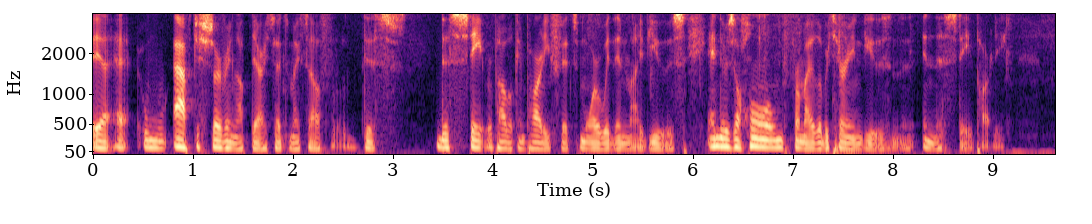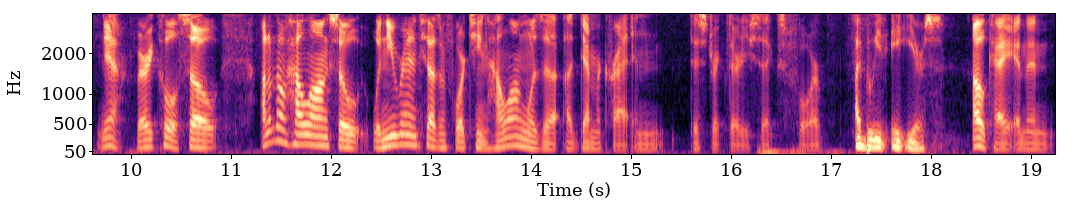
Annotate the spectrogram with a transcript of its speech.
uh, after serving up there, I said to myself, this this state Republican Party fits more within my views, and there's a home for my libertarian views in the in this state party. Yeah, very cool. So I don't know how long. So when you ran in 2014, how long was a, a Democrat in District 36 for? I believe eight years. Okay, and then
